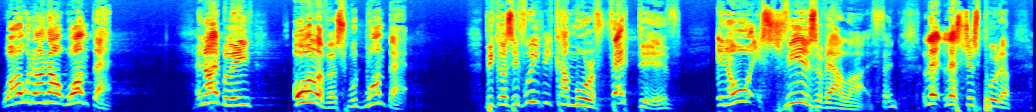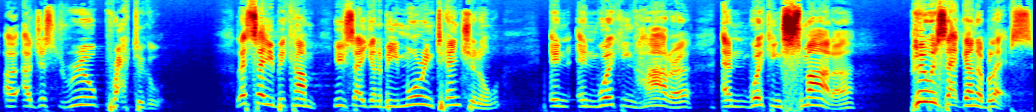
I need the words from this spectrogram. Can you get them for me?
Why would I not want that? And I believe all of us would want that. Because if we become more effective in all spheres of our life, and let, us just put a, a, a just real practical. Let's say you become, you say you're going to be more intentional in, in working harder and working smarter who is that going to bless?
